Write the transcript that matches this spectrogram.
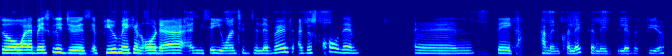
So what I basically do is if you make an order and you say you want it delivered, I just call them and they come and collect and they deliver to you.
